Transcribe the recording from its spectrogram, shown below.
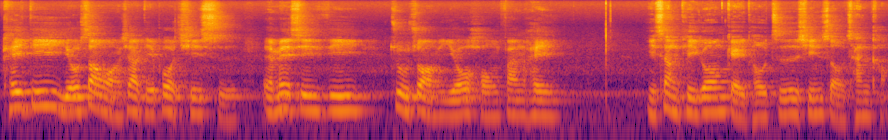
，K D 由上往下跌破七十，M A C D 柱状由红翻黑。以上提供给投资新手参考。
